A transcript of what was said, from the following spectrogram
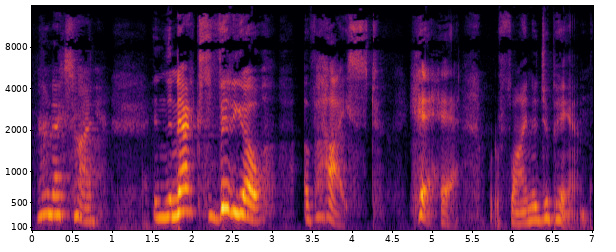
Now next time, in the next video of Heist, we're flying to Japan.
